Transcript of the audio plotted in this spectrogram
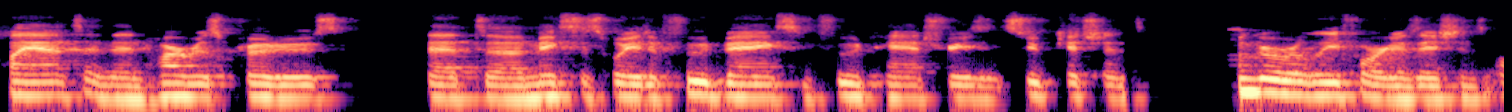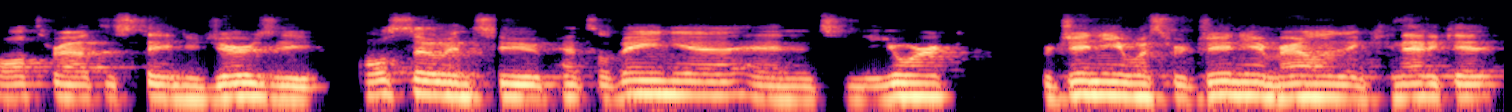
plant and then harvest produce that uh, makes its way to food banks and food pantries and soup kitchens, hunger relief organizations all throughout the state of New Jersey, also into Pennsylvania and into New York, Virginia, West Virginia, Maryland, and Connecticut.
